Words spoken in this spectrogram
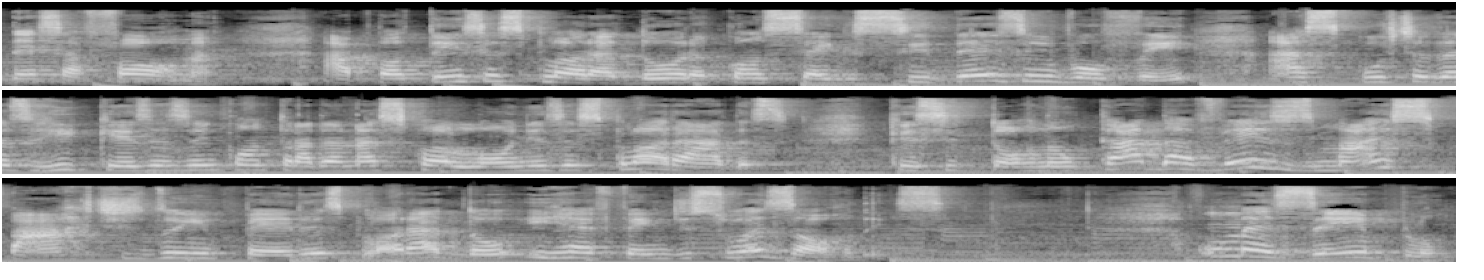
Dessa forma, a potência exploradora consegue se desenvolver às custas das riquezas encontradas nas colônias exploradas, que se tornam cada vez mais partes do império explorador e refém de suas ordens. Um exemplo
